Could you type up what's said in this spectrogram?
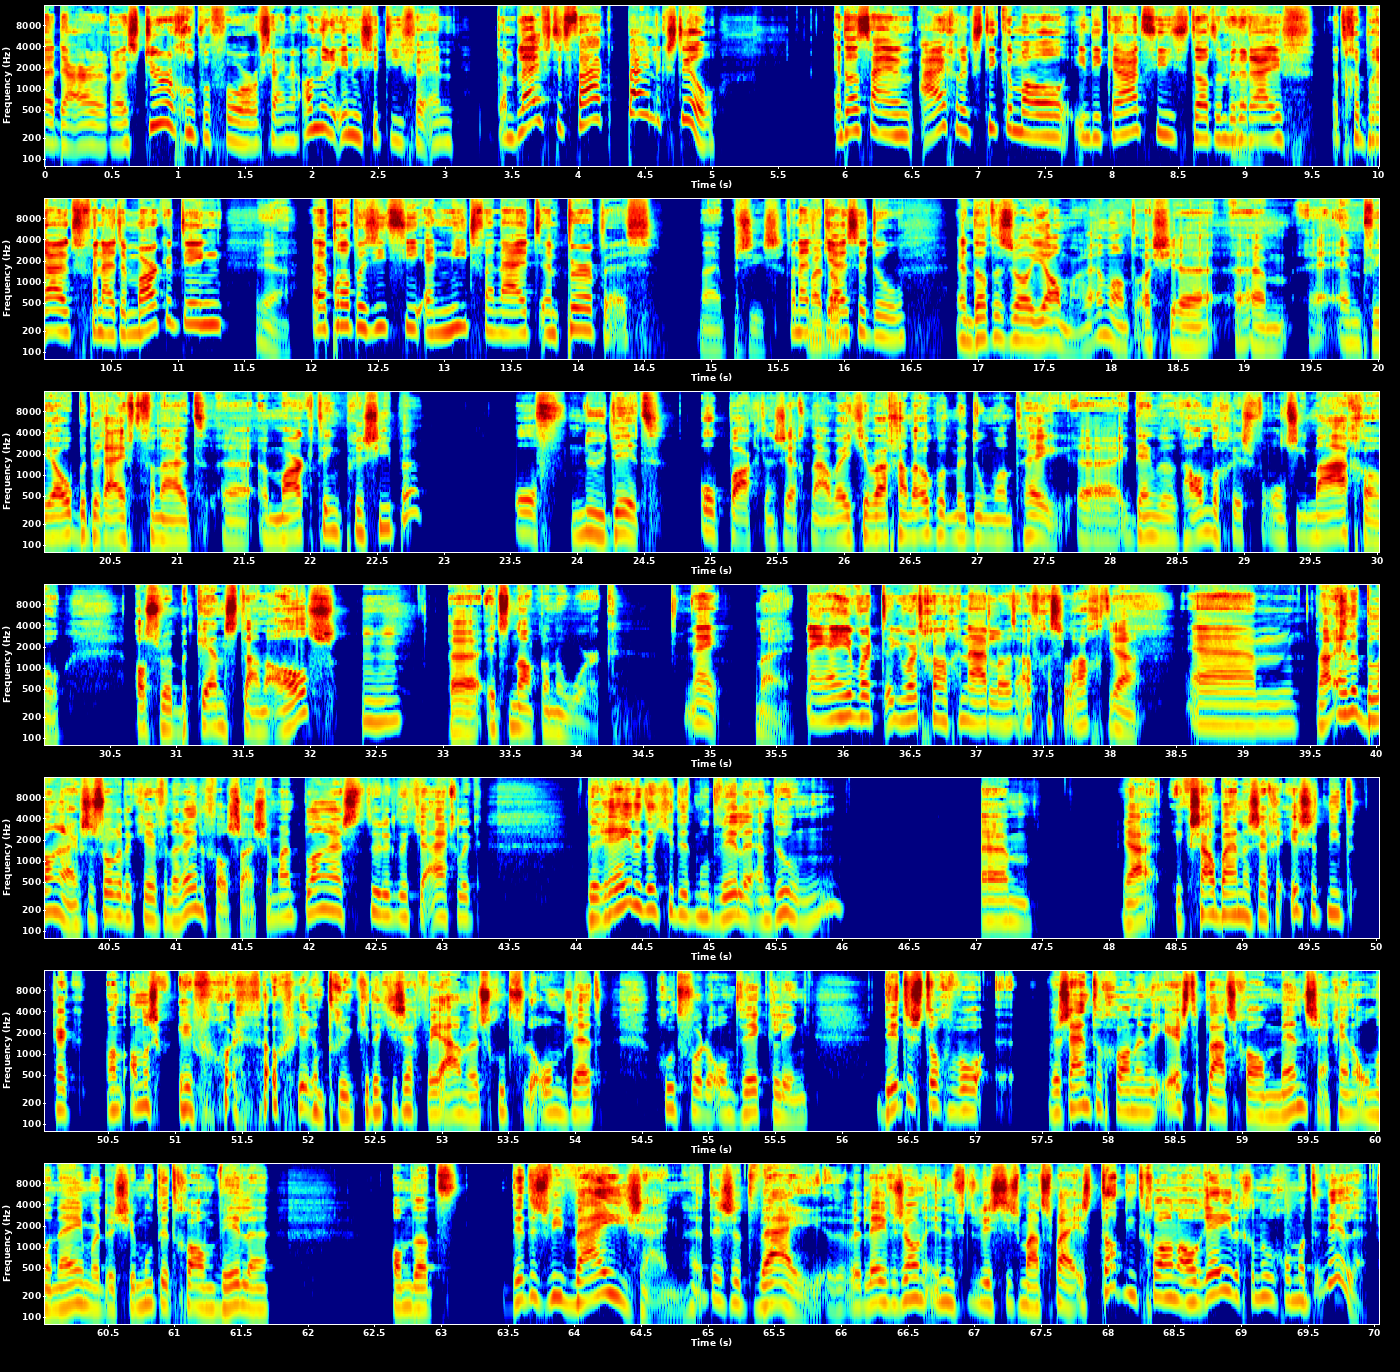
daar eh, stuurgroepen voor? Of zijn er andere initiatieven? En dan blijft het vaak pijnlijk stil. En dat zijn eigenlijk stiekem al indicaties dat een Ja. bedrijf het gebruikt vanuit een marketing Ja, eh, en niet vanuit een purpose, nee, precies. vanuit Maar het juiste doel. En dat is wel jammer, hè? want als je ehm, MVO bedrijft vanuit eh, een marketingprincipe, of nu dit oppakt en zegt, nou weet je, wij gaan er ook wat mee doen, want hey, eh, ik denk dat het handig is voor ons imago als we bekend staan als, Mhm. eh, it's not gonna work. Nee. Nee, Nee, en je wordt, je wordt gewoon genadeloos afgeslacht. ja. Ehm, Nou, en het belangrijkste, sorry dat ik je even de reden val, Sascha, maar het belangrijkste is natuurlijk dat je eigenlijk de reden dat je dit moet willen en doen, ehm, ja, ik zou bijna zeggen, is het niet, kijk, want anders wordt het ook weer een trucje dat je zegt van ja, maar het is goed voor de omzet, goed voor de ontwikkeling. Dit is toch wel, we zijn toch gewoon in de eerste plaats gewoon mens en geen ondernemer, dus je moet dit gewoon willen, omdat dit is wie wij zijn. Het is het wij. We leven zo'n individualistische maatschappij. Is dat niet gewoon al reden genoeg om het te willen?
